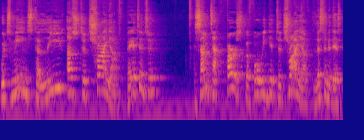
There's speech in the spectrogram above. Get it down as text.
which means to lead us to triumph. Pay attention. Sometimes, first, before we get to triumph, listen to this,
